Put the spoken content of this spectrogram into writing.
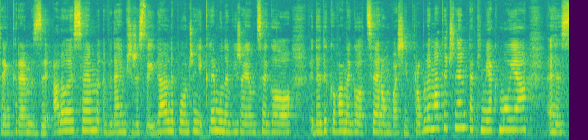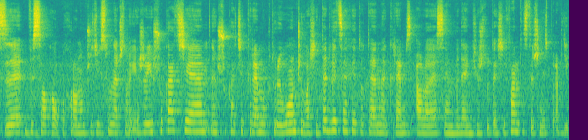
ten krem z aloesem. Wydaje mi się, że jest to idealne połączenie kremu nawilżającego, dedykowanego cerom właśnie problematycznym, takim jak moja, e, z wysoką ochroną przeciwsłoneczną. Jeżeli szukacie, szukacie kremu, który łączy właśnie te dwie cechy, to ten krem z aloesem wydaje mi się, że tutaj się fantastycznie sprawdzi.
